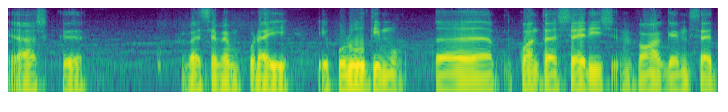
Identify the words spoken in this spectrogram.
eu acho que vai ser mesmo por aí. E por último, ah, quantas séries vão a Game 7?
